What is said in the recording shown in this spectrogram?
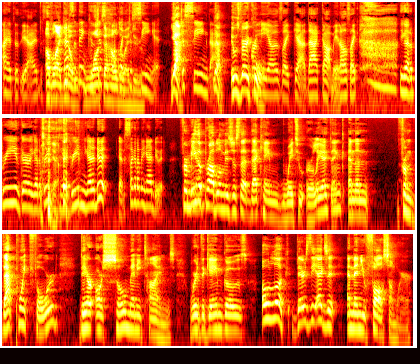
I had to. Yeah, I had to. Of see like, it. you That's know, the thing, 'cause what just, the hell do like, I just do? Seeing it. Yeah. Just seeing that. yeah, it was very For cool. For me, I was like, yeah, that got me, and I was like, you gotta breathe, girl. You gotta breathe. You gotta breathe, and you gotta do it. You gotta suck it up, and you gotta do it. For me, the problem is just that that came way too early, I think. And then from that point forward, there are so many times where the game goes, "Oh, look, there's the exit," and then you fall somewhere.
